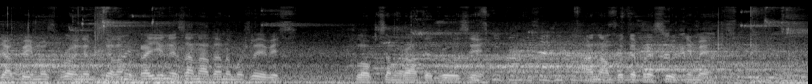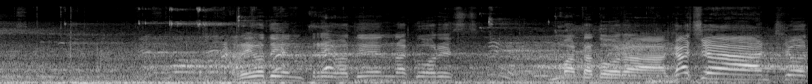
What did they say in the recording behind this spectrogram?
Дякуємо Збройним силам України за надану можливість хлопцям грати, друзі. А нам бути присутніми. 3-1, 3-1 на користь Матадора. Качан чот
